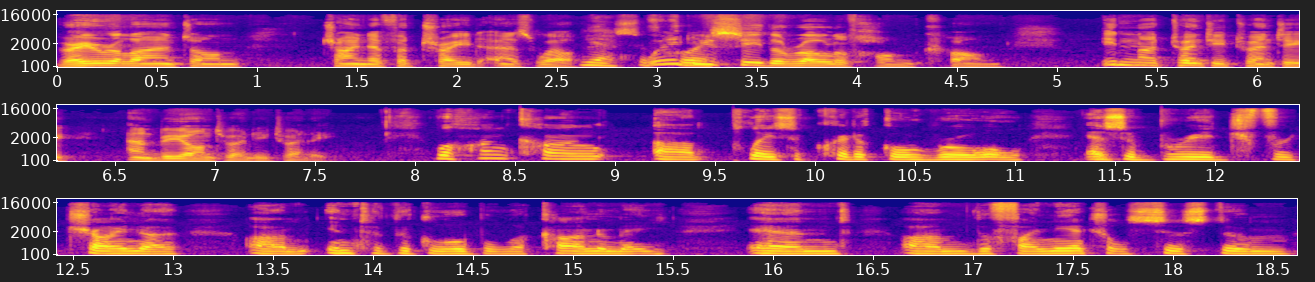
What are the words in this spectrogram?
very reliant on China for trade as well. Yes, of Where do you see the role of Hong Kong in 2020 and beyond 2020? Well, Hong Kong uh, plays a critical role as a bridge for China um, into the global economy. And um, the financial system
